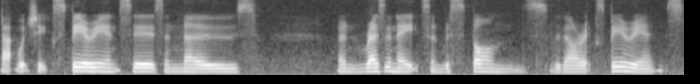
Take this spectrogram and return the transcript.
that which experiences and knows and resonates and responds with our experience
